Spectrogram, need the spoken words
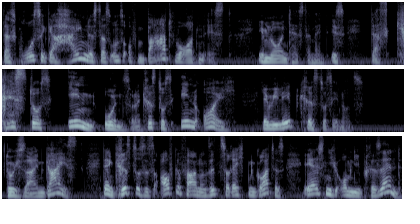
das große Geheimnis, das uns offenbart worden ist im Neuen Testament, ist, dass Christus in uns oder Christus in euch. Ja, wie lebt Christus in uns? Durch seinen Geist. Denn Christus ist aufgefahren und sitzt zur Rechten Gottes. Er ist nicht omnipräsent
